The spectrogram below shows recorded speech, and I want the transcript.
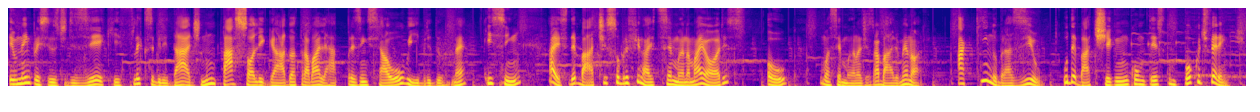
eu nem preciso te dizer que flexibilidade não está só ligado a trabalhar presencial ou híbrido, né? E sim a esse debate sobre finais de semana maiores ou uma semana de trabalho menor. Aqui no Brasil, o debate chega em um contexto um pouco diferente.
